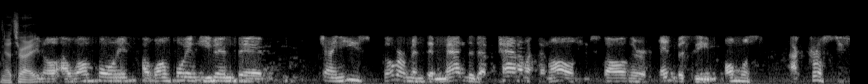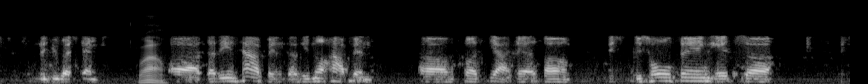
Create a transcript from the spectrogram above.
That's right. You know, at one point, at one point, even the Chinese government demanded that Panama Canal install their embassy almost across the street from the U.S. embassy. Wow. Uh, that didn't happen. That did not happen. Um, but yeah, uh, um, this, this whole thing, it's uh, it's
